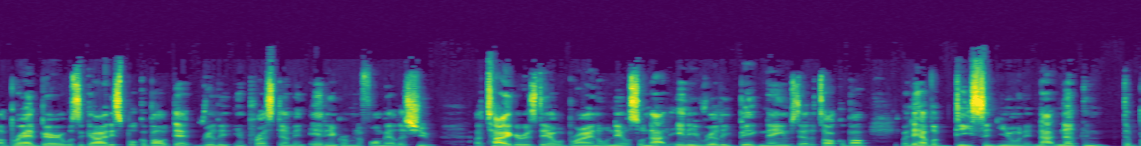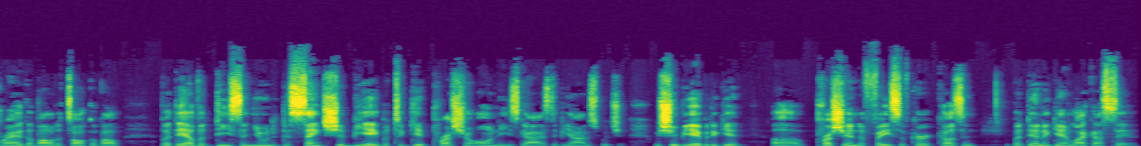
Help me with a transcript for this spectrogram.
Uh, Bradbury was a guy they spoke about that really impressed them, and Ed Ingram, the former LSU. A Tiger is there with Brian O'Neill. So not any really big names there to talk about, but they have a decent unit. Not nothing to brag about or talk about, but they have a decent unit. The Saints should be able to get pressure on these guys, to be honest with you. We should be able to get uh, pressure in the face of Kirk Cousin. But then again, like I said,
